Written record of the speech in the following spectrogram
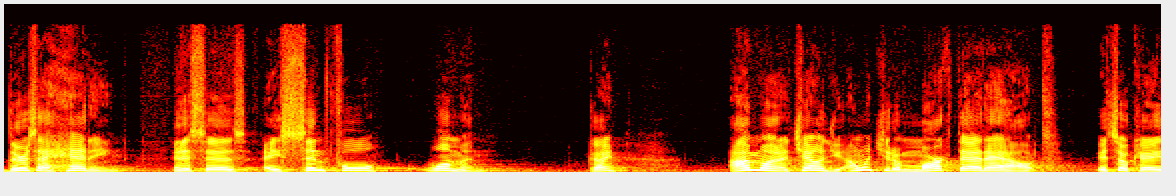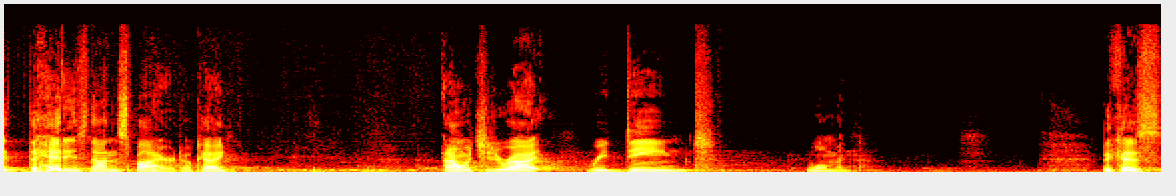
there's a heading and it says, a sinful woman. Okay? I'm going to challenge you. I want you to mark that out. It's okay. The heading's not inspired, okay? And I want you to write, redeemed woman. Because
